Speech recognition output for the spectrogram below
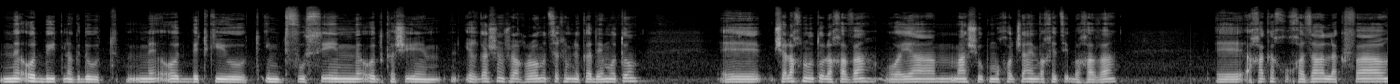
מאוד בהתנגדות, מאוד בתקיעות, עם דפוסים מאוד קשים. הרגשנו שאנחנו לא מצליחים לקדם אותו. Uh, שלחנו אותו לחווה, הוא היה משהו כמו חודשיים וחצי בחווה. Uh, אחר כך הוא חזר לכפר.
